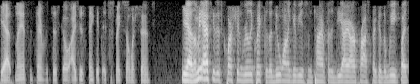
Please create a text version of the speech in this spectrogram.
yeah, Lance in San Francisco. I just think it, it just makes so much sense. Yeah, let me ask you this question really quick because I do want to give you some time for the DIR prospect of the week. But,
